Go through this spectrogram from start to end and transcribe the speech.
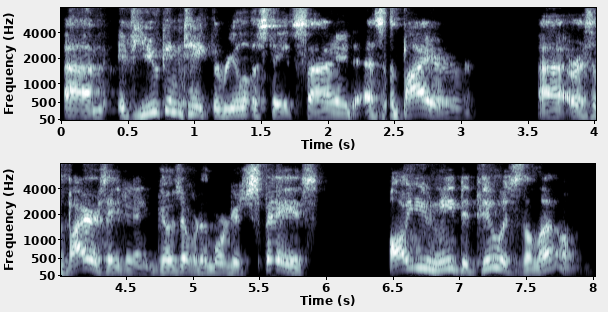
Um, if you can take the real estate side as a buyer uh, or as a buyer's agent goes over to the mortgage space, all you need to do is the loan.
